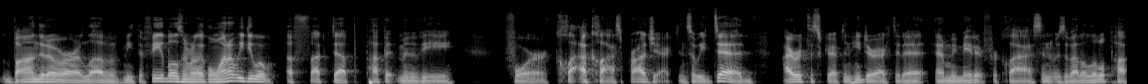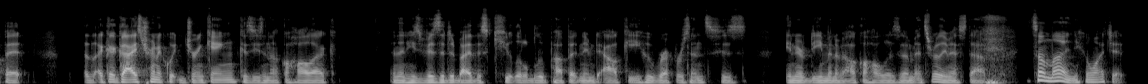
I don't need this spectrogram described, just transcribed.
bonded over our love of Meet the Feebles, and we're like, well, why don't we do a, a fucked up puppet movie for cl- a class project? And so we did. I wrote the script and he directed it, and we made it for class. And it was about a little puppet, like a guy's trying to quit drinking because he's an alcoholic, and then he's visited by this cute little blue puppet named Alki, who represents his inner demon of alcoholism. It's really messed up. It's online. You can watch it.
